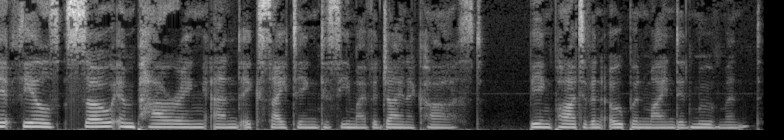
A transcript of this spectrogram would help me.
It feels so empowering and exciting to see my vagina cast, being part of an open minded movement.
